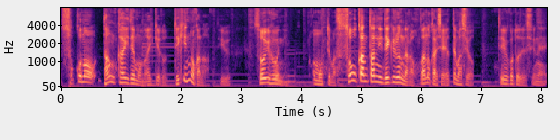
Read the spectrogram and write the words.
そこの段階でもないけど、できんのかなっていう、そういうふうに思ってます。そう簡単にできるんなら他の会社やってますよっていうことですよね。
